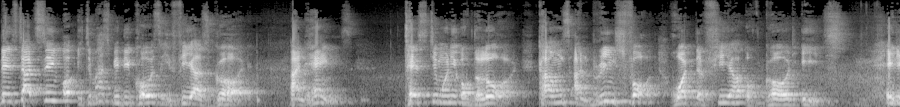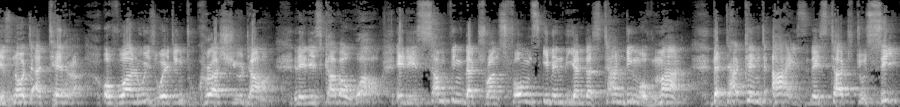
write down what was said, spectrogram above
they start saying, Oh, it must be because he fears God. And hence, testimony of the Lord comes and brings forth what the fear of God is. It is not a terror of one who is waiting to crush you down. They discover, wow, it is something that transforms even the understanding of man. The darkened eyes they start to see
